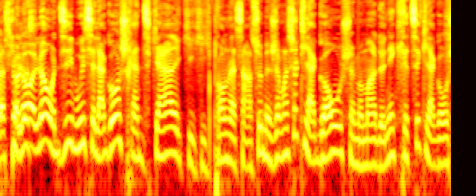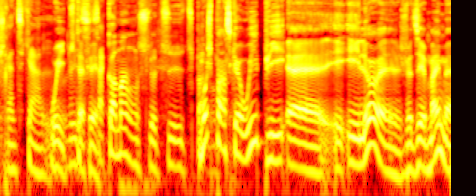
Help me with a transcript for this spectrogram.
Parce que là, là, on dit, oui, c'est la gauche radicale qui, qui prend la censure, mais j'aimerais ça que la gauche, à un moment donné, critique la gauche radicale. Oui, tout à fait. Ça commence, là. Tu, tu Moi, je pense que oui. Puis, euh, et, et là, euh, je veux dire, même euh,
